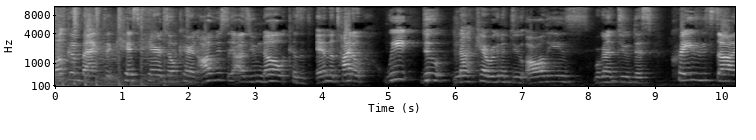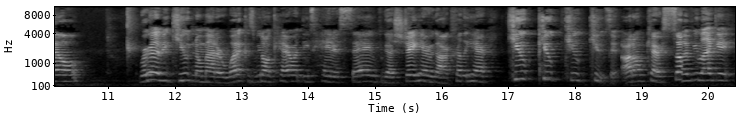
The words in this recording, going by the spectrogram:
Welcome back to Kiss Hair Don't Care. And obviously, as you know, because it's in the title, we do not care. We're going to do all these, we're going to do this crazy style. We're going to be cute no matter what because we don't care what these haters say. We got straight hair, we got curly hair. Cute, cute, cute, cute. So I don't care. So if you like it,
